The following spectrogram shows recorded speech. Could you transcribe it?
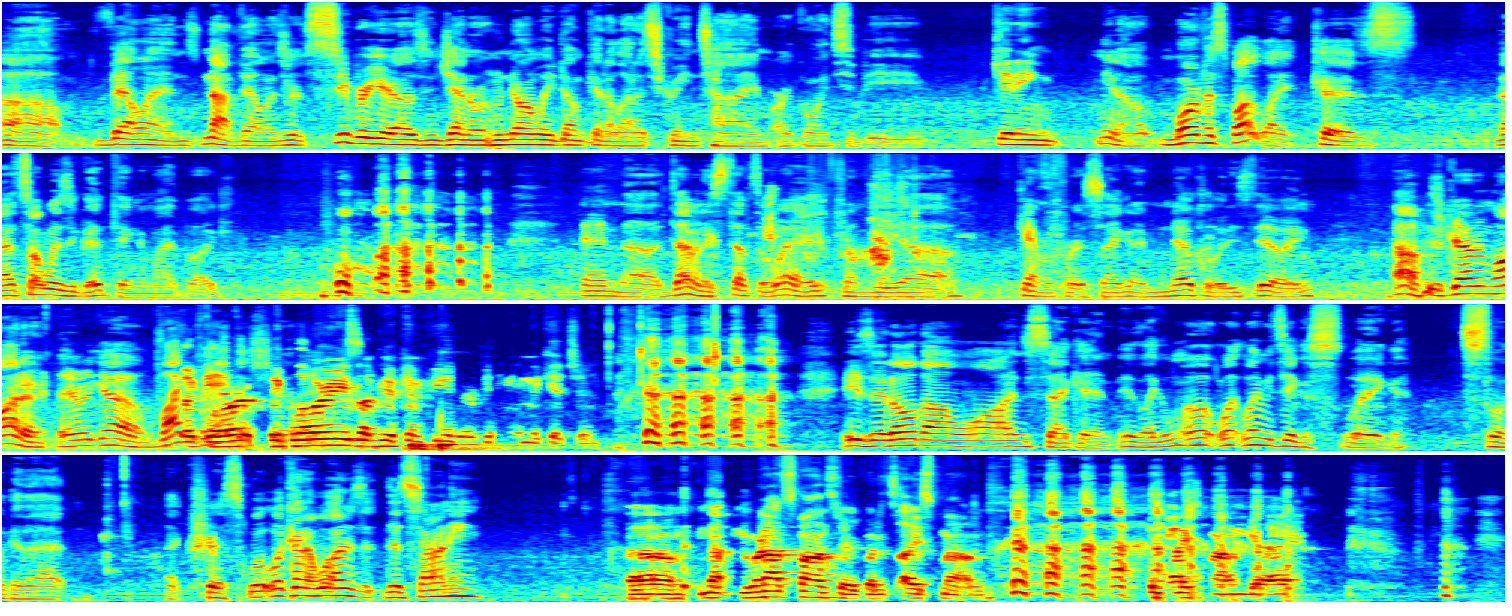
um, villains, not villains, or superheroes in general, who normally don't get a lot of screen time, are going to be getting you know more of a spotlight because that's always a good thing in my book. and uh, Devin has stepped away from the uh, camera for a second. I have no clue what he's doing. Oh, he's grabbing water. There we go. Black The, glor- the glories of your computer being in the kitchen. he said, "Hold on one second. He's like, well, what, "Let me take a swig. Look at that, that Chris. What, what kind of water is it? Dasani? Um, not, we're not sponsored, but it's Ice Mountain. The Ice Mountain guy.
